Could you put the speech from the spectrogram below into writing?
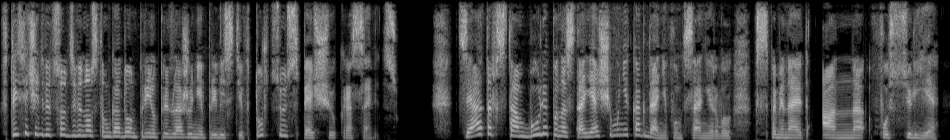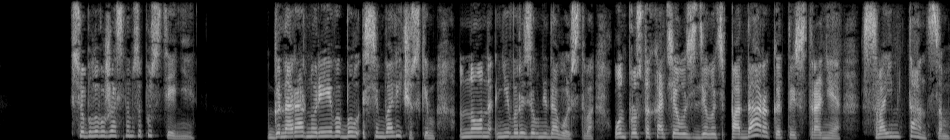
В 1990 году он принял предложение привезти в Турцию спящую красавицу. Театр в Стамбуле по-настоящему никогда не функционировал, вспоминает Анна Фоссюрье. Все было в ужасном запустении. Гонорар Нуреева был символическим, но он не выразил недовольства. Он просто хотел сделать подарок этой стране своим танцем,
